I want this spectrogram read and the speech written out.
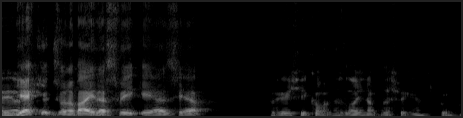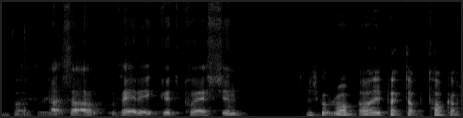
yeah. Yeah, Cook's on a buy this week. He is. Yeah. Who's he got in his lineup this weekend? That's a very good question. He's got Rob. Oh, he picked up Tucker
